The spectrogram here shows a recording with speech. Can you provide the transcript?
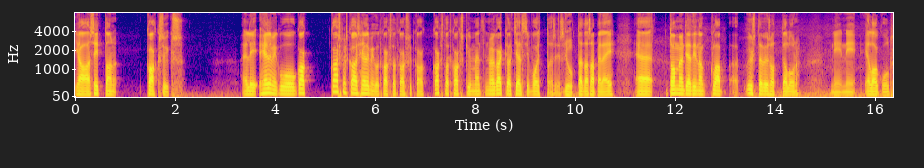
ja sitten on 2-1. Eli helmikuu, kak- 22. helmikuuta 2020, 2020 niin ne oli kaikki ollut Chelsean voittoja siis, Juu. tai tasapelejä. Öö, Tommi on club, ystävyysottelun niin, niin elokuulta.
